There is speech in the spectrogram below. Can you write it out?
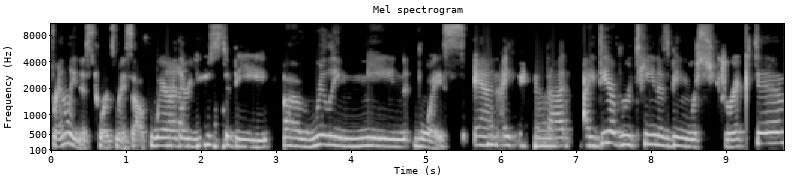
friendliness towards myself where there used to be a really mean voice. And I think that, mm-hmm. that idea of routine as being restrictive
